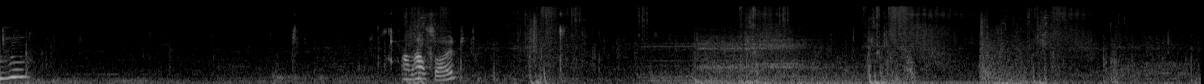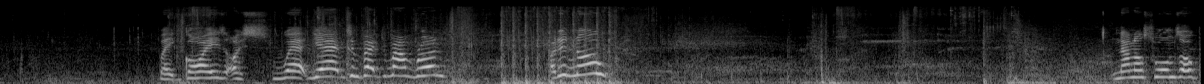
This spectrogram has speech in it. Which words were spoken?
Mhm. I'm outside. Wait, guys, I swear. Yeah, it's infected man, run! I didn't know! Nano swarms OP.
